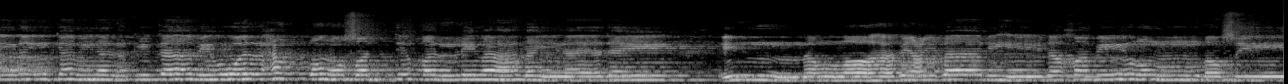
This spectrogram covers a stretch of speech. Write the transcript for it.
إليك من الكتاب هو الحق مصدقا لما بين يديه إن الله بعباده لخبير بصير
